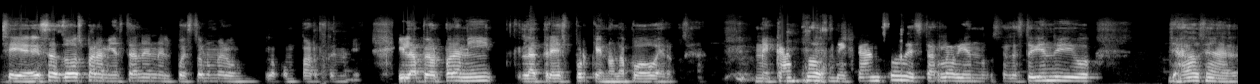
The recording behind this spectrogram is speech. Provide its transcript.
sí, esas dos para mí están en el puesto número uno, lo comparten ahí. Y la peor para mí, la tres, porque no la puedo ver. O sea, me canso, me canso de estarla viendo. O sea, la estoy viendo y digo, ya, o sea,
